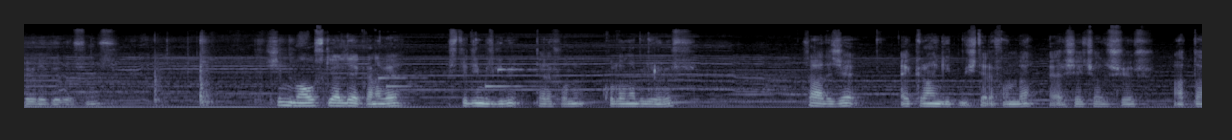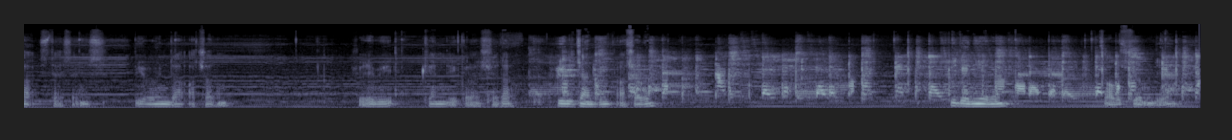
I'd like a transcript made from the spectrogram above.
Şöyle görüyorsunuz. Şimdi mouse geldi ekrana ve istediğimiz gibi telefonu kullanabiliyoruz. Sadece ekran gitmiş telefonda. Her şey çalışıyor. Hatta isterseniz bir oyunda açalım. Şöyle bir kendi Crush ya da Hill Jumping açalım. Bir deneyelim. Çalışıyor mu diye.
